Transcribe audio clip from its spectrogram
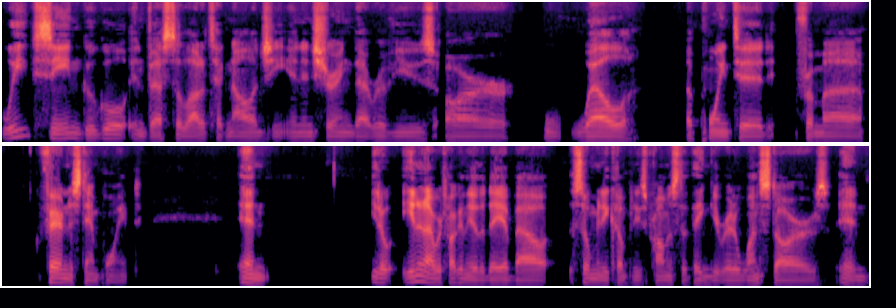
we've seen Google invest a lot of technology in ensuring that reviews are well appointed from a fairness standpoint. And you know, Ian and I were talking the other day about so many companies promise that they can get rid of one stars, and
